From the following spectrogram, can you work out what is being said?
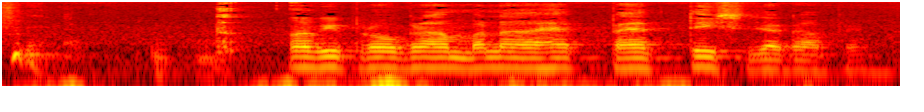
अभी प्रोग्राम बना है पैंतीस जगह पे।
